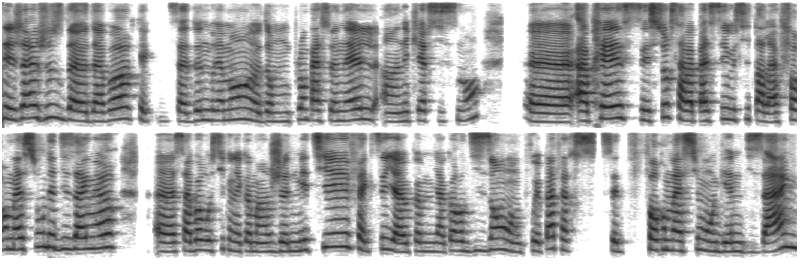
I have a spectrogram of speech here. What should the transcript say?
déjà, juste d'avoir, ça donne vraiment, dans mon plan personnel, un éclaircissement. après, c'est sûr, ça va passer aussi par la formation des designers. Euh, savoir aussi qu'on est comme un jeune métier. Fait que, il y a comme il y a encore dix ans, on ne pouvait pas faire cette formation en game design.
